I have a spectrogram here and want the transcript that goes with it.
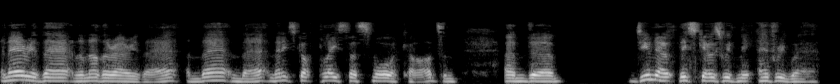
an area there and another area there and there and there, and then it's got place for smaller cards. And and uh, do you know this goes with me everywhere?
